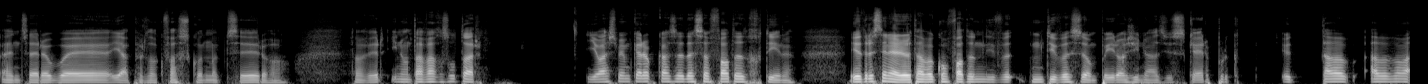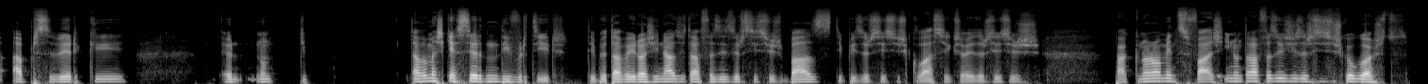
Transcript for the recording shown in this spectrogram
Antes era bué, yeah, depois logo faço quando me apetecer, ou estão a ver, e não estava a resultar. E eu acho mesmo que era por causa dessa falta de rotina. E outra cena era, eu estava com falta de motivação para ir ao ginásio sequer, porque eu estava a, a perceber que eu não, tipo, estava-me a esquecer de me divertir. Tipo, eu estava a ir ao ginásio e estava a fazer exercícios base, tipo exercícios clássicos ou exercícios pá, que normalmente se faz e não estava a fazer os exercícios que eu gosto.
